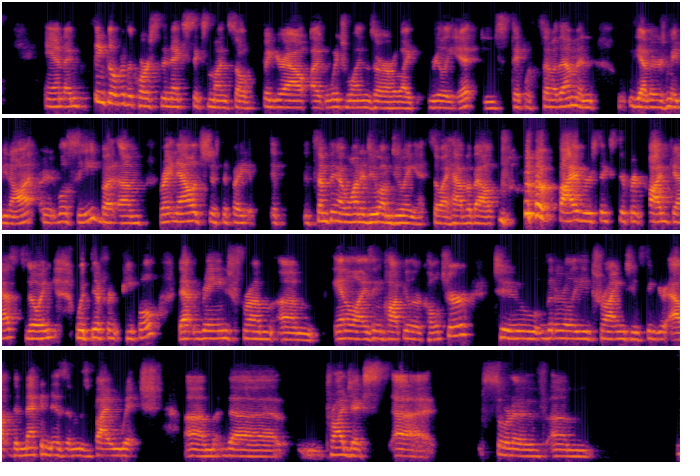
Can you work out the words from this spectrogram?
And I think over the course of the next six months, I'll figure out like which ones are like really it and stick with some of them, and the others maybe not. We'll see. But um, right now, it's just if I if it's something I want to do, I'm doing it. So I have about five or six different podcasts going with different people that range from um, analyzing popular culture to literally trying to figure out the mechanisms by which um, the projects uh, sort of um,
